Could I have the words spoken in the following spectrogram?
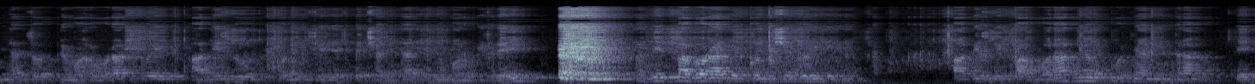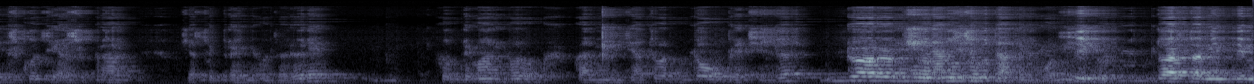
mediator primarul orașului, avizul Comisiei de Specialitate numărul 3. Aviz favorabil, Comisia Juridică. Avizul e favorabil, putem intra pe discuție asupra acestui proiect de hotărâre. Domnul primar, vă rog, ca inițiator, două precizări Doar și un le-am lucru- discutat în comisie. Sigur. Doar să amintim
